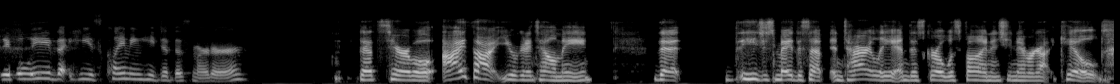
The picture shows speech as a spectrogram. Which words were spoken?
They believe that he's claiming he did this murder. That's terrible. I thought you were going to tell me that he just made this up entirely and this girl was fine and she never got killed.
